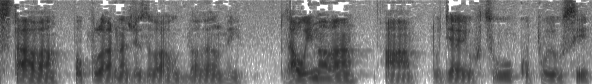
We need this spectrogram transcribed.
stáva populárna jazzová hudba veľmi zaujímavá a ľudia ju chcú, kupujú si.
